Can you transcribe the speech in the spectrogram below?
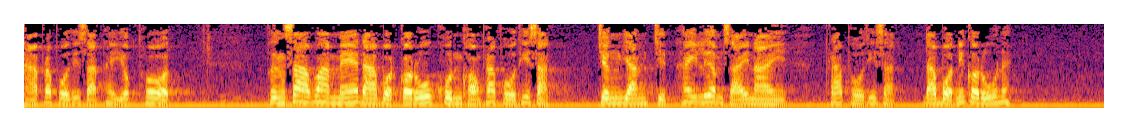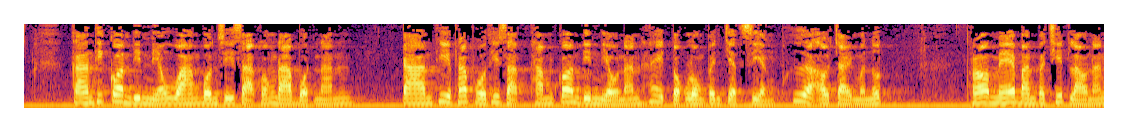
หาพระโพธิสัตว์ให้ยกโทษเพิ่งทราบว่าแม้ดาบทก็รู้คุณของพระโพธิสัตว์ จึงยังจิตให้เลื่อมใสในพระโพธิสัตว์ ดาบทนี่ก็รู้นะ การที่ก้อนดินเหนียววางบนศีรษะของดาบทนั้น การที่พระโพธิสัตว์ทำก้อนดินเหนียวนั้น ให้ตกลงเป็นเจ็ดเสียงเพื่อเอาใจมนุษย์ เพราะแม้บรรพชิตเหล่านั้น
